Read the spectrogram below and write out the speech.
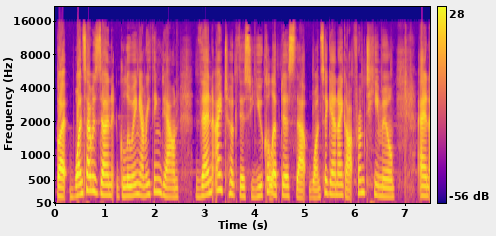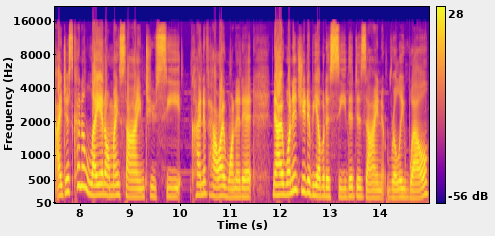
But once I was done gluing everything down, then I took this eucalyptus that once again I got from Temu and I just kind of lay it on my sign to see kind of how I wanted it. Now I wanted you to be able to see the design really well,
